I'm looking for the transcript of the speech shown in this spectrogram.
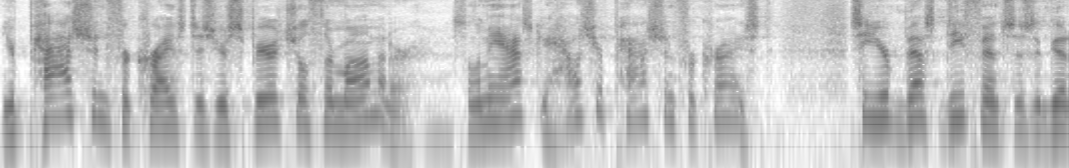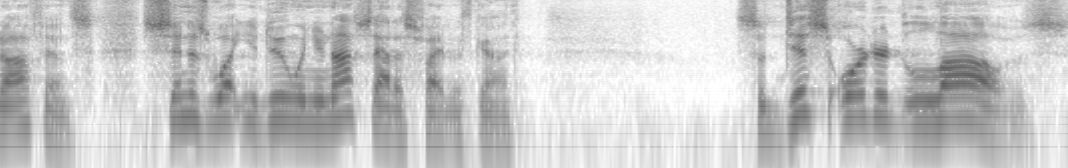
Your passion for Christ is your spiritual thermometer. So let me ask you, how's your passion for Christ? See, your best defense is a good offense. Sin is what you do when you're not satisfied with God. So disordered loves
